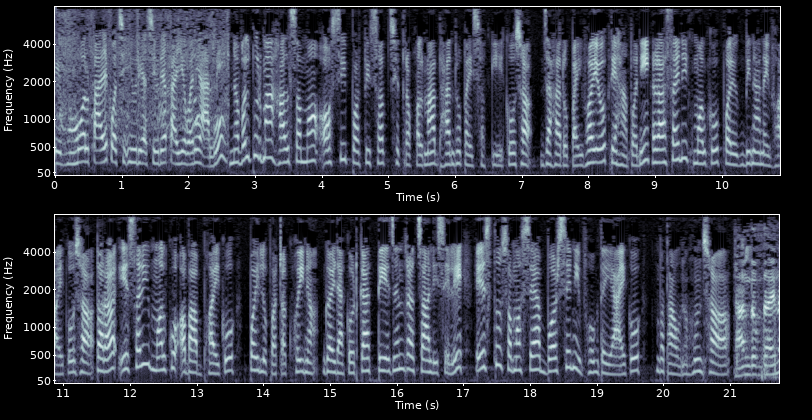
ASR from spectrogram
मोल पाएपछि युरिया सिउरिया पाइयो भने हाल्ने। नवलपुरमा हालसम्म अस्सी प्रतिशत क्षेत्रफलमा धान रोपाई सकिएको छ। जहाँ रोपाई भयो त्यहाँ पनि रासायनिक मलको प्रयोग बिना नै भएको छ। तर यसरी मलको अभाव भएको पहिलो पटक होइन। गैडाकोटका तेजेन्द्र चालिसेले यस्तो समस्या वर्षेनी भोग्दै आएको बताउनुहुन्छ। धान रोप्दा होइन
